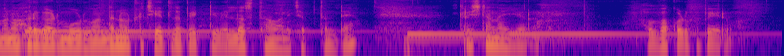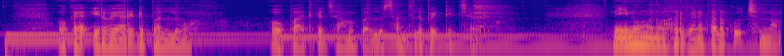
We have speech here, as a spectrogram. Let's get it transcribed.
మనోహర్ గారు మూడు వంద నోట్లు చేతిలో పెట్టి వెళ్ళొస్తామని చెప్తుంటే కృష్ణన్ అయ్యారు అవ్వ కొడుకు పేరు ఒక ఇరవై అరటి పళ్ళు ఓ పాతిక జామ పళ్ళు సంచులు పెట్టించాడు నేను మనోహర్ వెనకాల కూర్చున్నాం.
